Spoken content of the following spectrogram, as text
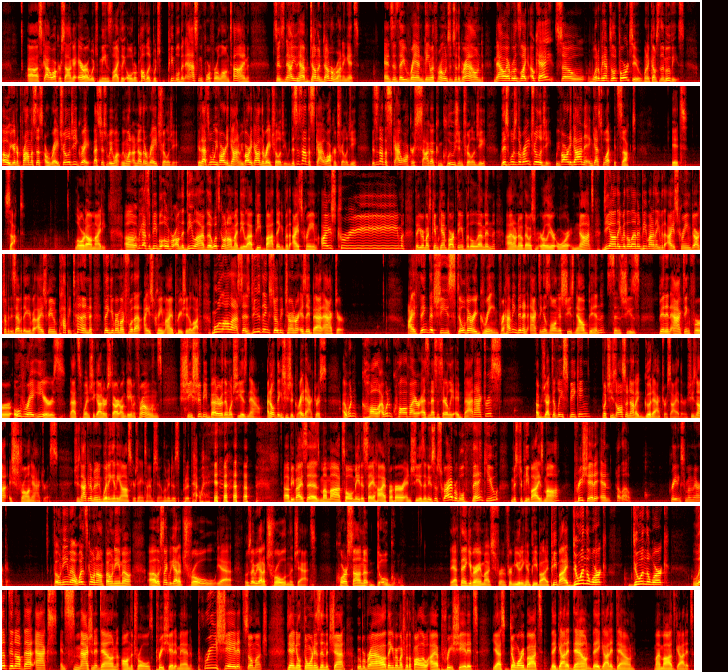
uh, Skywalker Saga era, which means likely Old Republic, which people have been asking for for a long time, since now you have Dumb and Dumber running it, and since they ran Game of Thrones into the ground, now everyone's like, okay, so what do we have to look forward to when it comes to the movies? Oh, you're going to promise us a Rey trilogy? Great. That's just what we want. We want another Rey trilogy. Because that's what we've already gotten. We've already gotten the Rey trilogy. This is not the Skywalker trilogy. This is not the Skywalker saga conclusion trilogy. This was the Rey trilogy. We've already gotten it, and guess what? It sucked. It sucked. Lord Almighty. Um, we got some people over on the D Live though. What's going on, my D Live? Pete Bot, thank you for the ice cream. Ice cream. Thank you very much, Kim Cam Park. Thank you for the lemon. I don't know if that was from earlier or not. Dion, thank you for the lemon. Pete Bot, thank you for the ice cream. Darkstar 57, thank you for the ice cream. Poppy 10, thank you very much for that ice cream. I appreciate a lot. Mulala says, Do you think Sophie Turner is a bad actor? I think that she's still very green for having been in acting as long as she's now been, since she's been in acting for over eight years. That's when she got her start on Game of Thrones she should be better than what she is now. I don't think she's a great actress. I wouldn't call I wouldn't qualify her as necessarily a bad actress, objectively speaking, but she's also not a good actress either. She's not a strong actress. She's not going to be winning any Oscars anytime soon. Let me just put it that way. uh, Peabody says, Mama told me to say hi for her, and she is a new subscriber. Well, thank you, Mr. Peabody's Ma. Appreciate it, and hello. Greetings from America. Phonemo, what is going on, Phonemo? Uh, looks like we got a troll. Yeah, looks like we got a troll in the chat. Corson Dogu. Yeah, thank you very much for, for muting him, Peabody. Peabody doing the work, doing the work, lifting up that axe and smashing it down on the trolls. Appreciate it, man. Appreciate it so much. Daniel Thorne is in the chat. Uber Brow, thank you very much for the follow. I appreciate it. Yes, don't worry, bots. They got it down. They got it down. My mods got it.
